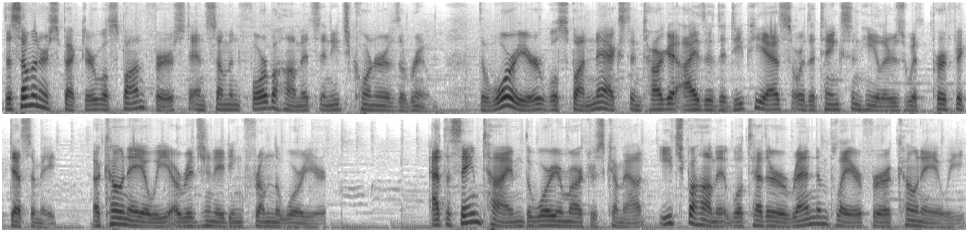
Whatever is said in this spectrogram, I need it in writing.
The Summoner Spectre will spawn first and summon four Bahamuts in each corner of the room. The Warrior will spawn next and target either the DPS or the tanks and healers with Perfect Decimate, a cone AoE originating from the Warrior. At the same time the Warrior markers come out, each Bahamut will tether a random player for a cone AoE.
